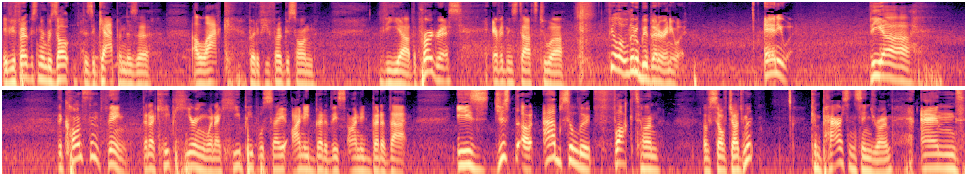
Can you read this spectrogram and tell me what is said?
if you focus on the result there's a gap and there's a, a lack. But if you focus on the uh, the progress everything starts to uh, feel a little bit better anyway. Anyway the uh, the constant thing that I keep hearing when I hear people say, I need better this, I need better that, is just an absolute fuck ton of self judgment, comparison syndrome, and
